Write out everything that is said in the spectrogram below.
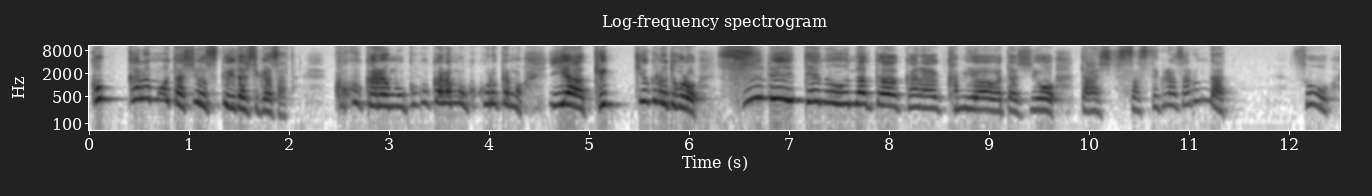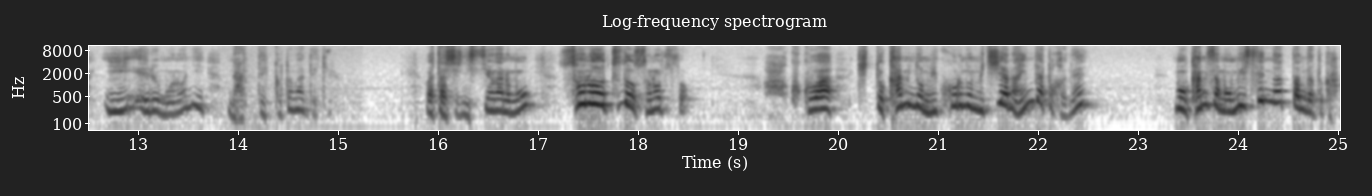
こっからも私を救い出してくださった。ここからもここからも心からも。いや結局のところ全ての中から神は私を脱出させてくださるんだ。そう言えるものになっていくことができる。私に必要なのもその都度その都度。あここはきっと神の御心の道じゃないんだとかね。もう神様お見捨てになったんだとか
